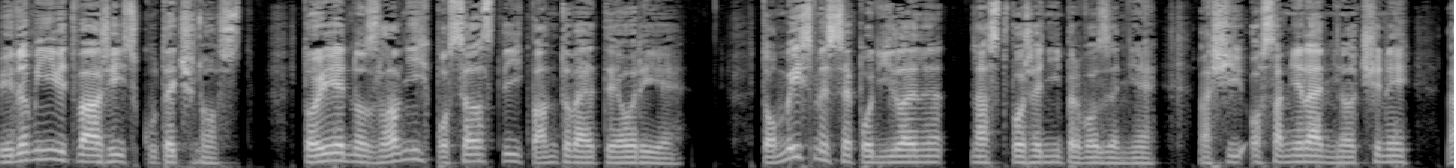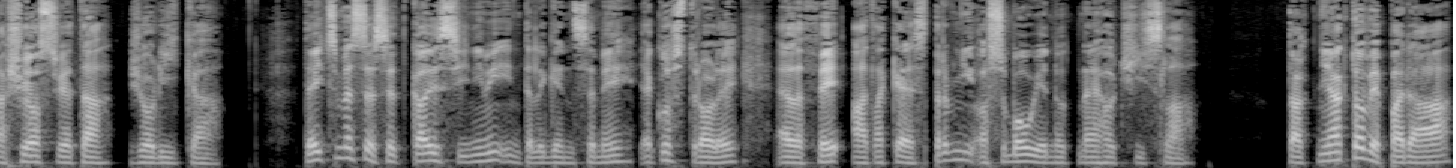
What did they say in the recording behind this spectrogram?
Vědomí vytváří skutečnost. To je jedno z hlavních poselství kvantové teorie. To my jsme se podíleli na stvoření prvozemě, naší osamělé mělčiny, našeho světa, žolíka. Teď jsme se setkali s jinými inteligencemi, jako stroly, elfy a také s první osobou jednotného čísla. Tak nějak to vypadá,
